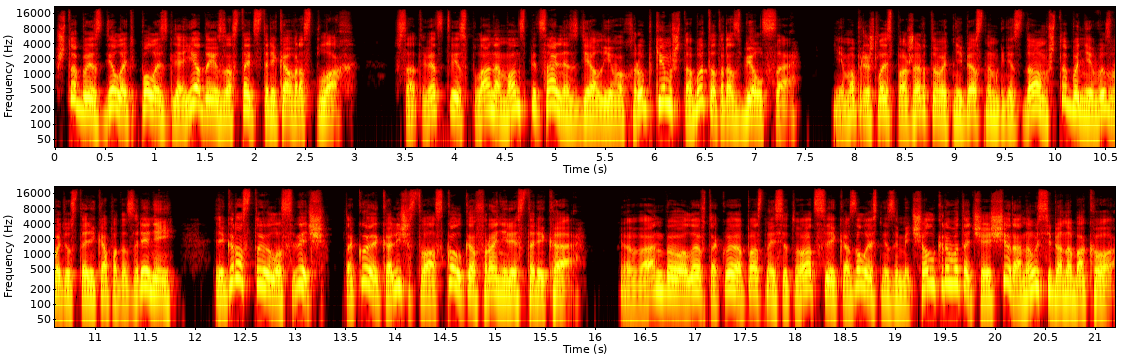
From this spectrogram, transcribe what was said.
чтобы сделать полость для яда и застать старика врасплох. В соответствии с планом он специально сделал его хрупким, чтобы тот разбился. Ему пришлось пожертвовать небесным гнездом, чтобы не вызвать у старика подозрений. Игра стоила свеч, такое количество осколков ранили старика. Ван Буэлэ в такой опасной ситуации, казалось, не замечал кровоточащие раны у себя на боку.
